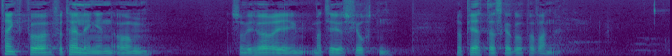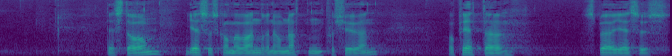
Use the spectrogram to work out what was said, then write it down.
Tenk på fortellingen om, som vi hører i Matteus 14, når Peter skal gå på vannet. Det er storm, Jesus kommer vandrende om natten på sjøen, og Peter spør Jesus,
